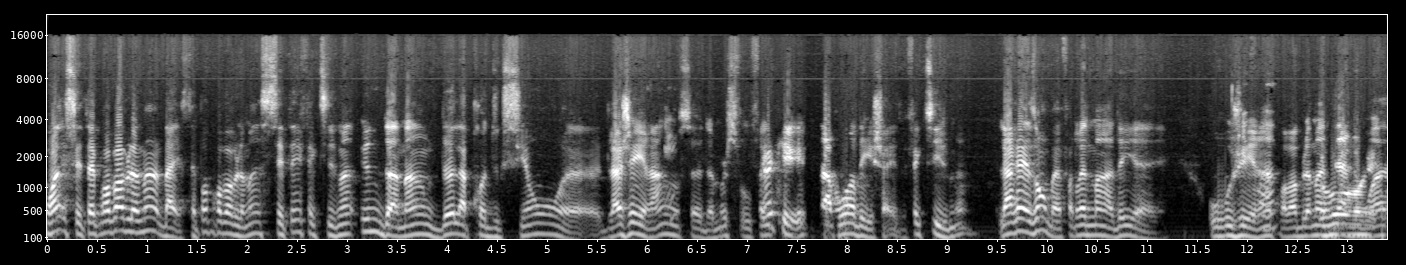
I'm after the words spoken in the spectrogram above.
Ouais, c'était probablement, ben, c'était pas probablement, c'était effectivement une demande de la production, euh, de la gérance de Merciful Fate d'avoir des chaises, effectivement. La raison, ben, faudrait demander euh, au gérant, Ah. probablement Oh, derrière ouais. moi.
